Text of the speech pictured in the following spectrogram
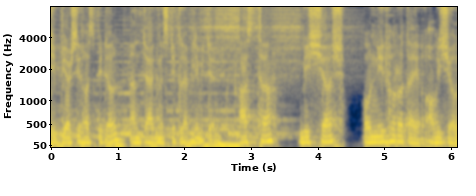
TPRC hospital and diagnostic lab limited. আস্থা বিশ্বাস ও নির্ভরতায় অবিচল।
